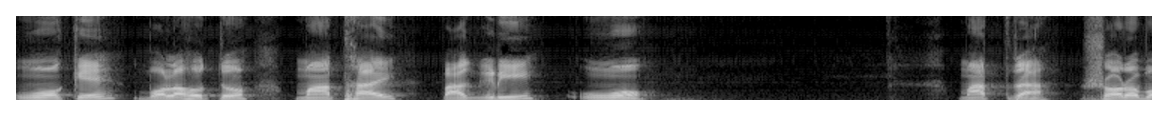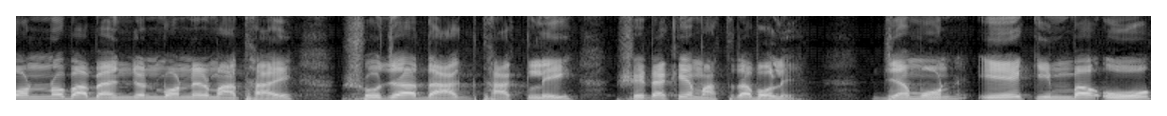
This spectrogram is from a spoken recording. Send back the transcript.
উঁয়োকে বলা হতো মাথায় পাগড়ি, উঁয়ো। মাত্রা স্বরবর্ণ বা ব্যঞ্জনবর্ণের মাথায় সোজা দাগ থাকলেই সেটাকে মাত্রা বলে। যেমন এ কিংবা ও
